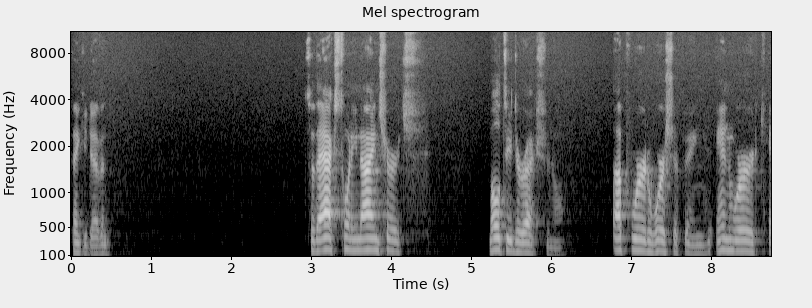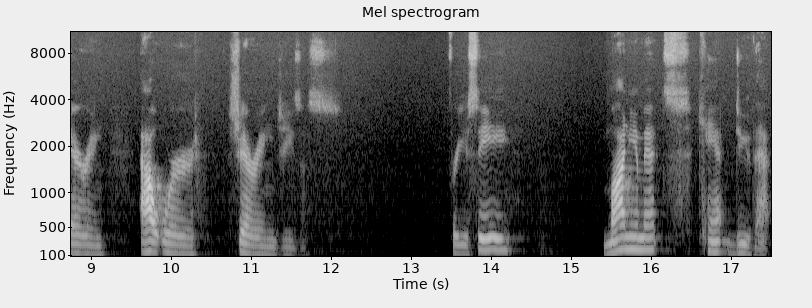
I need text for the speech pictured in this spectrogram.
Thank you, Devin. So the Acts 29 church, multi directional, upward worshiping, inward caring, outward sharing Jesus. For you see, monuments can't do that.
